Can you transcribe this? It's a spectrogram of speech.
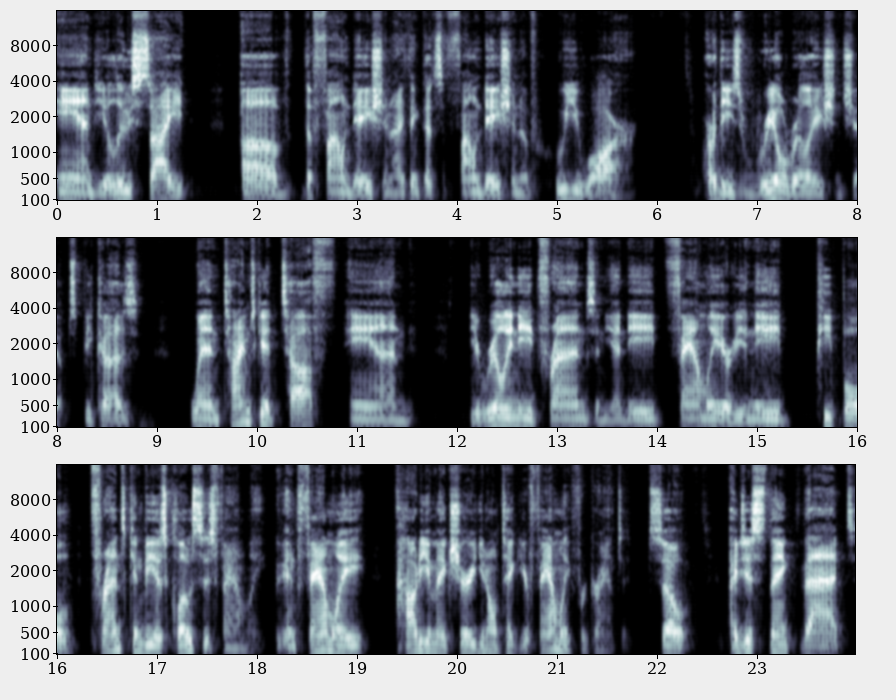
and you lose sight of the foundation. I think that's the foundation of who you are are these real relationships because when times get tough and you really need friends and you need family or you need people, friends can be as close as family. And family, how do you make sure you don't take your family for granted? So I just think that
